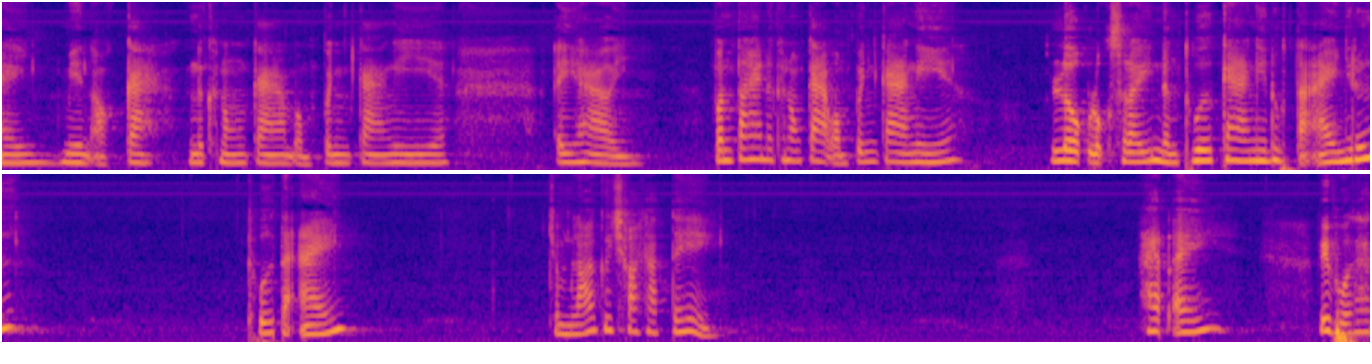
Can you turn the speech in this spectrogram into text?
ឯងមានឱកាសនៅក្នុងការបំពេញការងារអីហើយប៉ុន្តែនៅក្នុងការបំពេញការងារលោកលោកស្រីនឹងធ្វើការងារនោះតឯងឬធ្វើតឯង ចម្លើយគឺឆ្លោះថាទេហេតុអីពីព្រោះថា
